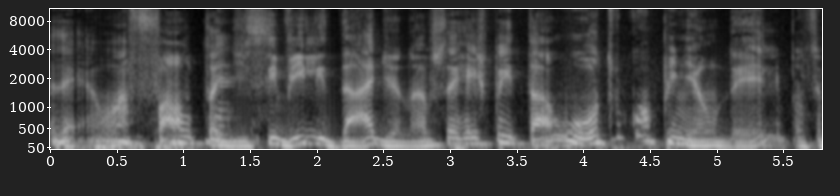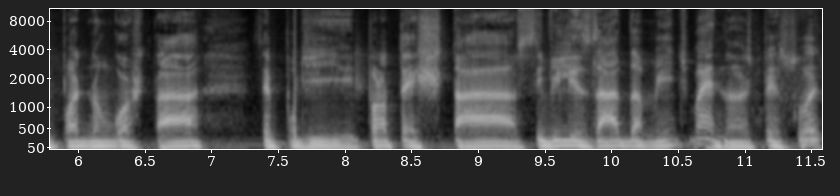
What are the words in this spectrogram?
É uma falta é. de civilidade, né? Você respeitar o outro com a opinião dele. Você pode não gostar, você pode protestar civilizadamente, mas não, as pessoas.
